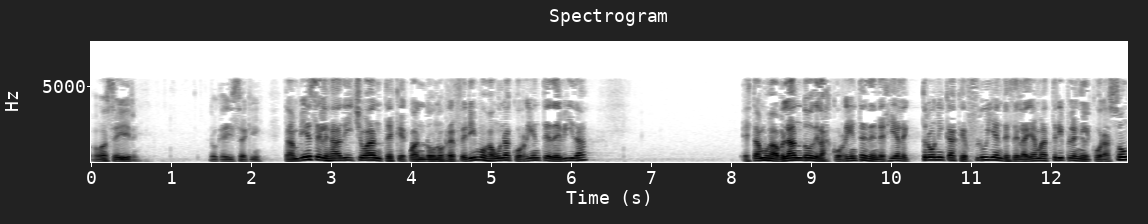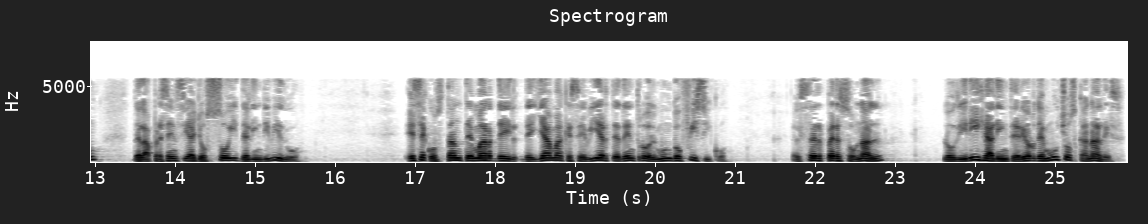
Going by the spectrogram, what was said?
vamos a seguir lo que dice aquí. También se les ha dicho antes que cuando nos referimos a una corriente de vida, estamos hablando de las corrientes de energía electrónica que fluyen desde la llama triple en el corazón de la presencia yo soy del individuo. Ese constante mar de, de llama que se vierte dentro del mundo físico. El ser personal lo dirige al interior de muchos canales.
